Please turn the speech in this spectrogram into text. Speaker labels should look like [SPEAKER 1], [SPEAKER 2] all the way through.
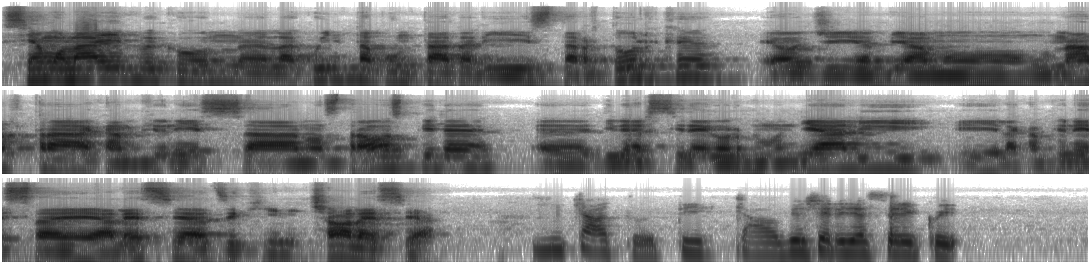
[SPEAKER 1] Siamo live con la quinta puntata di Star Talk e oggi abbiamo un'altra campionessa nostra ospite, eh, diversi record mondiali e la campionessa è Alessia Zecchini. Ciao Alessia.
[SPEAKER 2] Ciao a tutti, ciao, piacere di essere qui.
